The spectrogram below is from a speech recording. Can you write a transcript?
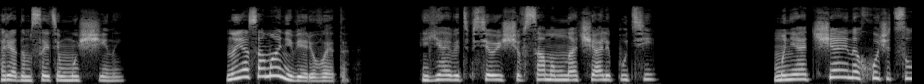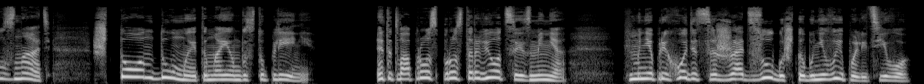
рядом с этим мужчиной. Но я сама не верю в это. Я ведь все еще в самом начале пути. Мне отчаянно хочется узнать, что он думает о моем выступлении. Этот вопрос просто рвется из меня. Мне приходится сжать зубы, чтобы не выпалить его.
